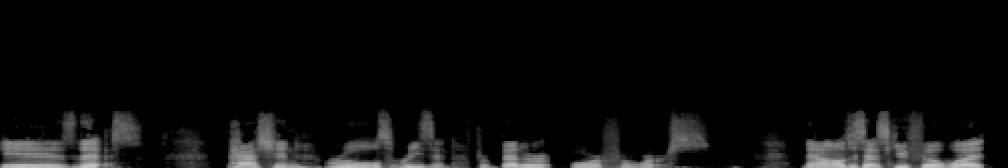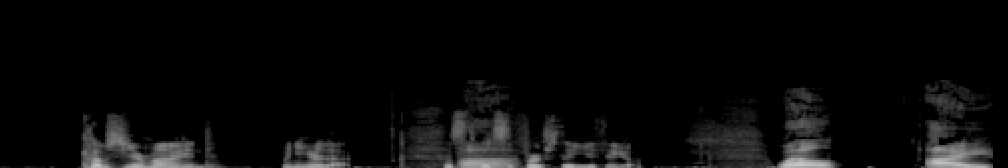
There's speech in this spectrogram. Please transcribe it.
is this: passion rules reason for better or for worse. Now I'll just ask you, Phil, what comes to your mind when you hear that? What's, ah. what's the first thing you think of? Well, I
